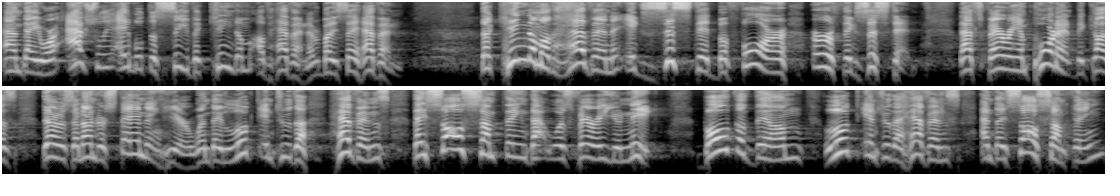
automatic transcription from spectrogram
and they were actually able to see the kingdom of heaven, everybody say heaven the kingdom of heaven existed before earth existed. That's very important because there is an understanding here. When they looked into the heavens, they saw something that was very unique. Both of them looked into the heavens and they saw something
